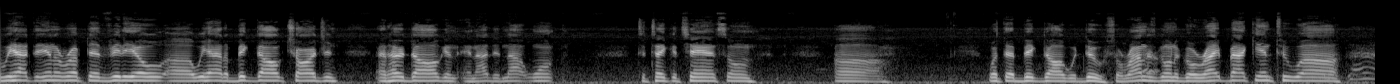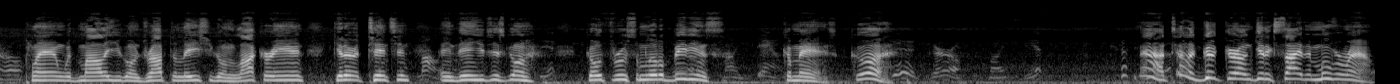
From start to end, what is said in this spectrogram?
We had to interrupt that video. Uh, we had a big dog charging at her dog, and, and I did not want to take a chance on uh, what that big dog would do. So Rhonda's going to go right back into uh, playing with Molly. You're going to drop the leash. You're going to lock her in, get her attention, and then you're just going to go through some little obedience commands. Good. Good girl. Now, tell a good girl and get excited and move around.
